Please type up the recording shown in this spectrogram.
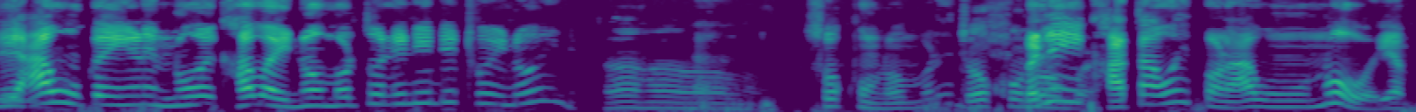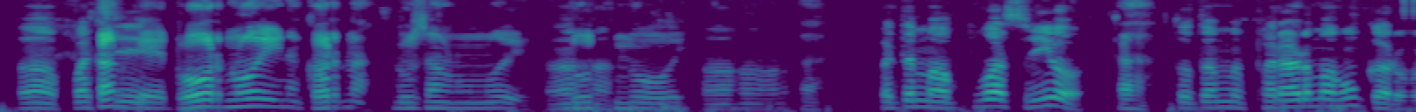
એ આવું કઈ એને નો ખાવાય નો મળતું ને એની દીઠું નો હોય ને. હા, હા, હા. ચોખ્ખું ન મળે ચોખ્ખું ભલે એ ખાતા હોય પણ આવું ન હોય એમ. કારણ કે ઢોર ન હોય ને ઘરના દૂધાણું ન હોય દૂધ ન હોય. પણ તમે ઉપવાસ રહ્યો. તો તમે ફરાળમાં શું કરો?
